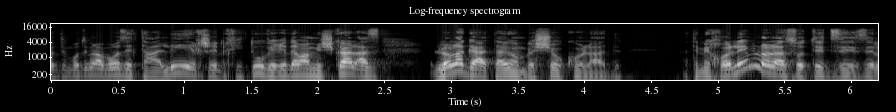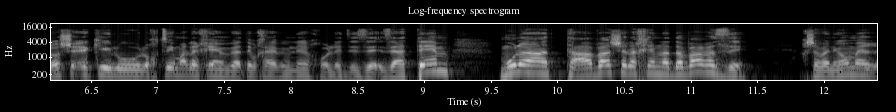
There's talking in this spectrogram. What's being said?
אתם רוצים לעבור איזה תהליך של חיטוב, ירידה במשקל, אז לא לגעת היום בשוקולד. אתם יכולים לא לעשות את זה, זה לא שכאילו לוחצים עליכם ואתם חייבים לאכול את זה, זה, זה אתם מול התאווה שלכם לדבר הזה. עכשיו אני אומר,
